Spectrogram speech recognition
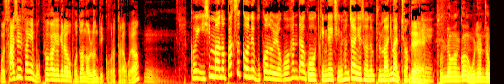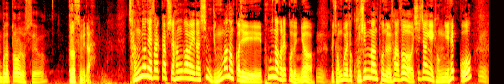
뭐 사실상의 목표 가격이라고 보도하는 언론도 있고 그렇더라고요. 음. 거의 20만 원 박스권에 묶어 놓으려고 한다고 굉장히 지금 현장에서는 불만이 많죠. 네. 분명한 건 5년 전보다 떨어졌어요. 그렇습니다. 작년에 쌀값이 한 가마에 단 16만 원까지 폭락을 했거든요. 음. 그 정부에서 90만 톤을 사서 시장에 격리했고 음.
